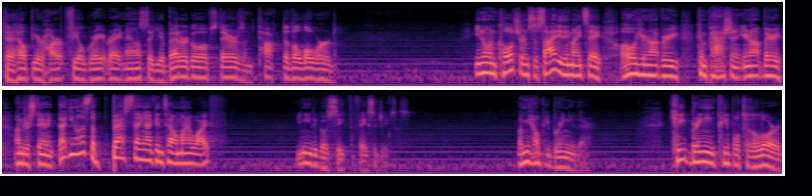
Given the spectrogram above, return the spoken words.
to help your heart feel great right now, so you better go upstairs and talk to the Lord. You know, in culture and society, they might say, Oh, you're not very compassionate. You're not very understanding. That, you know, that's the best thing I can tell my wife. You need to go seek the face of Jesus. Let me help you bring you there. Keep bringing people to the Lord.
